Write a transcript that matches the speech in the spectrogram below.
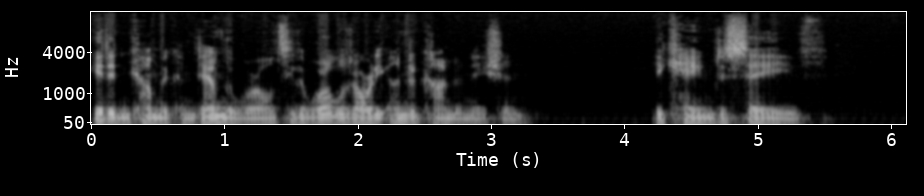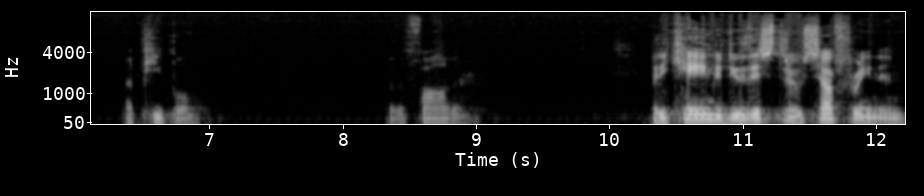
He didn't come to condemn the world. See, the world was already under condemnation. He came to save a people for the Father. But he came to do this through suffering and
